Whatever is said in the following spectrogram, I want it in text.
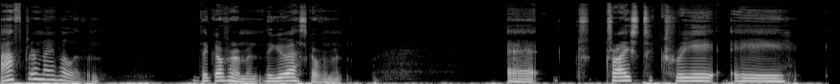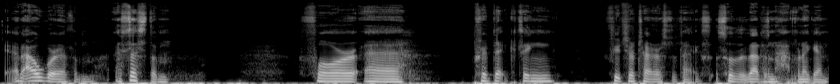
After 9 11, the government, the US government, uh, tr- tries to create a an algorithm, a system for uh, predicting future terrorist attacks, so that that doesn't happen again.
